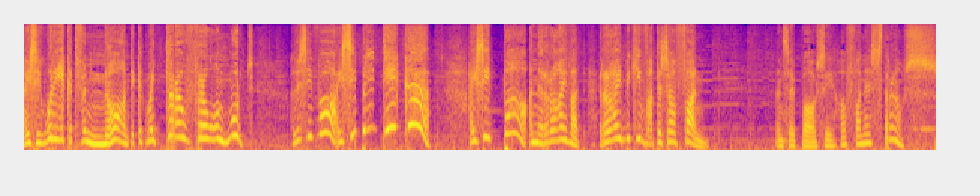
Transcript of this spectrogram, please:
Hy sê: "Hoor, ek het vanaand, ek het my trouvrou ontmoet." Hulle sê: "Waar?" Hy sê: "By die dekke." Hy sê: "Pa, en raai wat? Raai bietjie wat is haar van?" En sy pa sê: "Haar van is Strauss."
